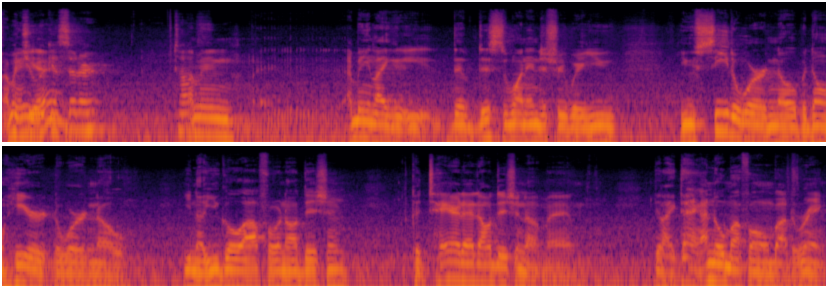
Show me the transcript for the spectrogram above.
I Which mean, you yeah. would consider tough? I mean, I mean, like, the, this is one industry where you you see the word no, but don't hear the word no. You know, you go out for an audition, could tear that audition up, man. You're like, dang, I know my phone about to ring,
